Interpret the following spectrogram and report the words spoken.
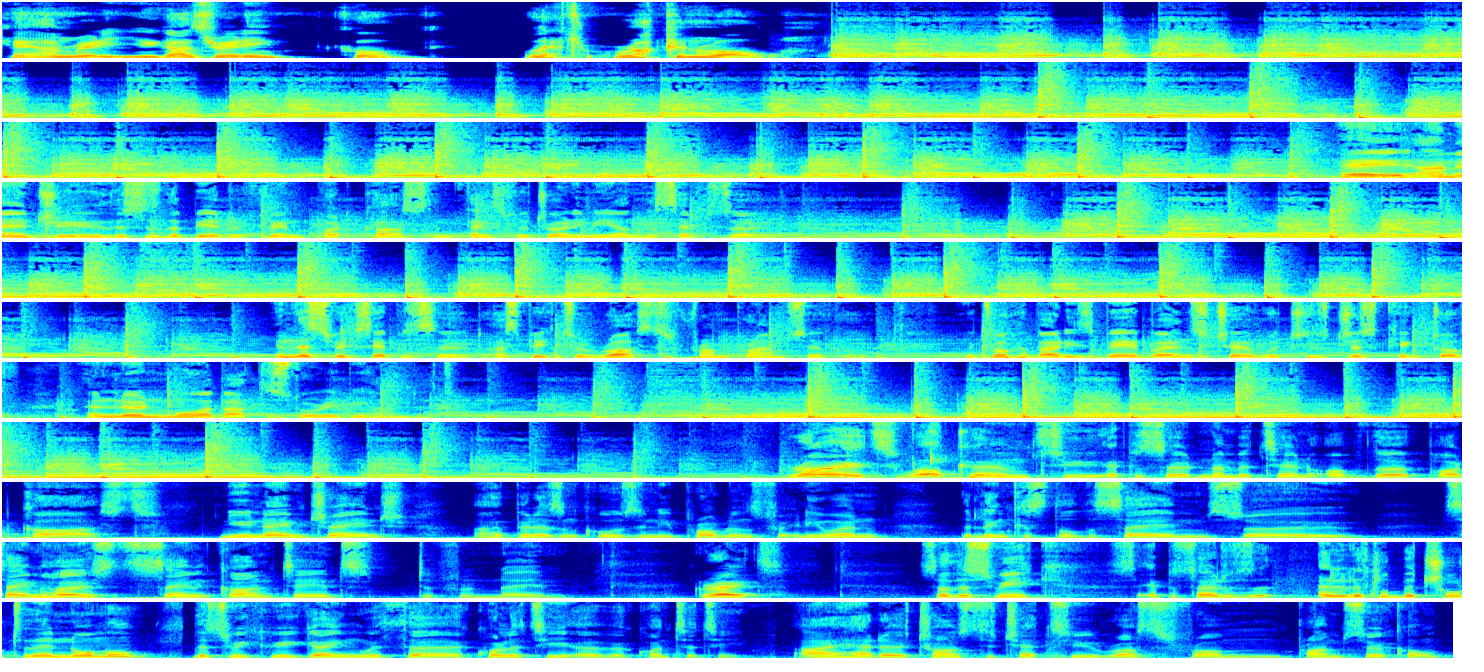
Okay, I'm ready. You guys ready? Cool. Let's rock and roll. Hey, I'm Andrew. This is the Bearded Fen podcast, and thanks for joining me on this episode. In this week's episode, I speak to Ross from Prime Circle. We talk about his Bare Bones tour, which has just kicked off, and learn more about the story behind it. Right, welcome to episode number 10 of the podcast. New name change. I hope it doesn't cause any problems for anyone. The link is still the same, so same host, same content, different name. Great. So this week, this episode is a little bit shorter than normal. This week we're going with uh, quality over quantity. I had a chance to chat to Ross from Prime Circle.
